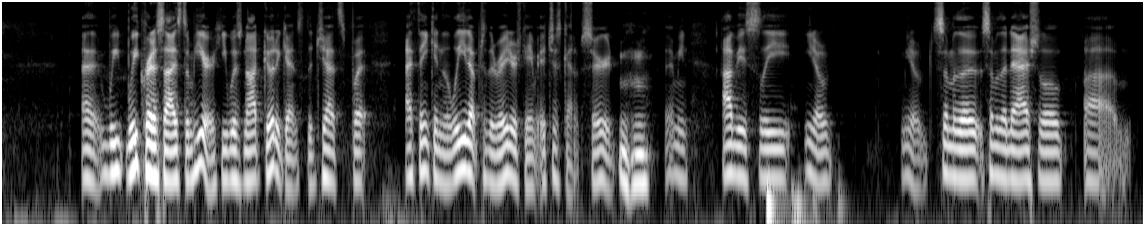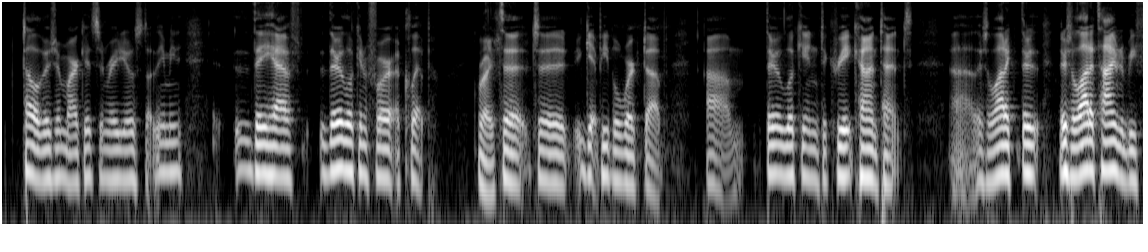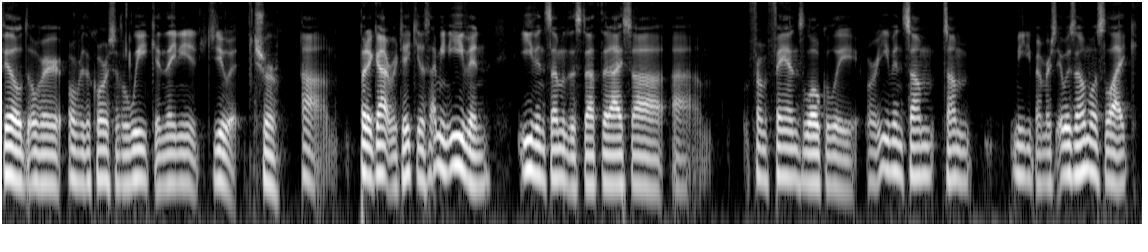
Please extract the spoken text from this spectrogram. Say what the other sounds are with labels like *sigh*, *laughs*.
uh, we we criticized him here. He was not good against the Jets, but I think in the lead up to the Raiders game, it just got absurd. Mm-hmm. I mean, obviously, you know, you know some of the some of the national um, television markets and radio stuff. I mean, they have they're looking for a clip, right? To to get people worked up. Um, they're looking to create content. Uh, there's a lot of there, there's a lot of time to be filled over over the course of a week, and they needed to do it. Sure. Um, but it got ridiculous. I mean, even even some of the stuff that I saw um, from fans locally, or even some some media members, it was almost like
